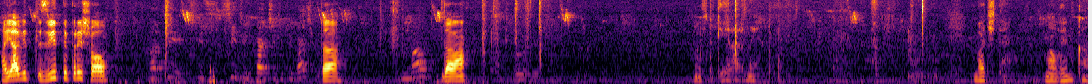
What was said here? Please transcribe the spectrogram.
А я від звідти прийшов. а ці, ці, ці тюльпанчики ти бачив? Так, Знімав? да. Ось такий гарний. Бачите, малинка.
